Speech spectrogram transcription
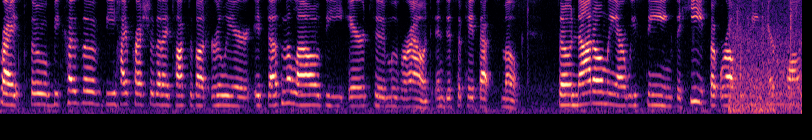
Right. So, because of the high pressure that I talked about earlier, it doesn't allow the air to move around and dissipate that smoke. So, not only are we seeing the heat, but we're also seeing air quality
